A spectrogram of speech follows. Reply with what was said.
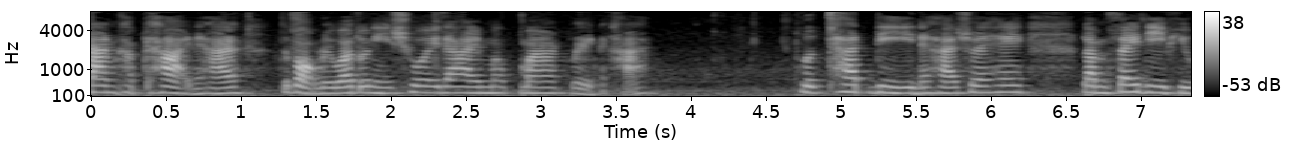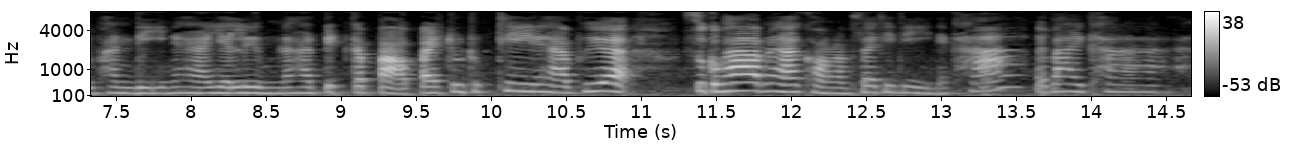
การขับถ่ายนะคะ จะบอกเลยว่าตัวนี้ช่วยได้มาก ๆ เลยนะคะรสชาติดีนะคะ ช่วยให้ลำไส้ดีผิวพรรณดีนะคะ อย่าลืมนะคะ ติดกระเป๋าไปทุกๆทที่นะคะ เพื่อสุขภาพนะคะของลำไส้ที่ดีนะคะ บ๊ายบายค่ะ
